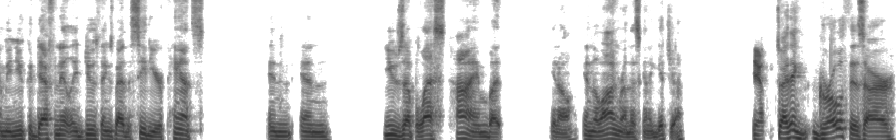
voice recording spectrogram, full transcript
I mean, you could definitely do things by the seat of your pants and and use up less time, but you know, in the long run, that's going to get you. Yeah. So I think growth is our,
